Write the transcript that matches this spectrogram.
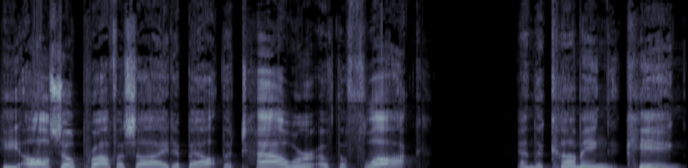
He also prophesied about the tower of the flock and the coming king.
